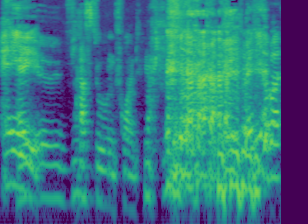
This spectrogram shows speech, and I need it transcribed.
Hey, Hey, äh, wie hast du einen Freund? nee, aber,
